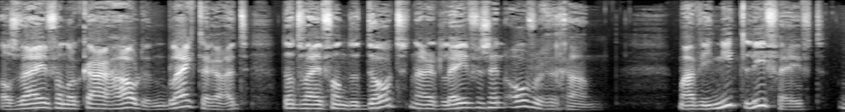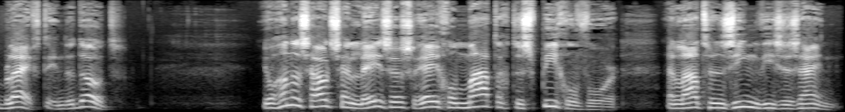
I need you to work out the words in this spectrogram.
Als wij van elkaar houden, blijkt eruit dat wij van de dood naar het leven zijn overgegaan. Maar wie niet lief heeft, blijft in de dood. Johannes houdt zijn lezers regelmatig de spiegel voor en laat hun zien wie ze zijn.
